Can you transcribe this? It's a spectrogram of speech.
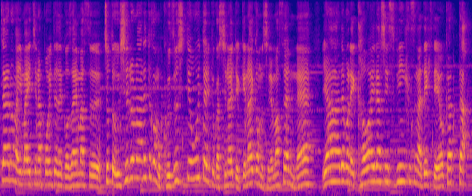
ちゃうのがいまいちなポイントでございます。ちょっと後ろのあれとかも崩しておいたりとかしないといけないかもしれませんね。いやーでもね可愛らしいスフィンクスができてよかった。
